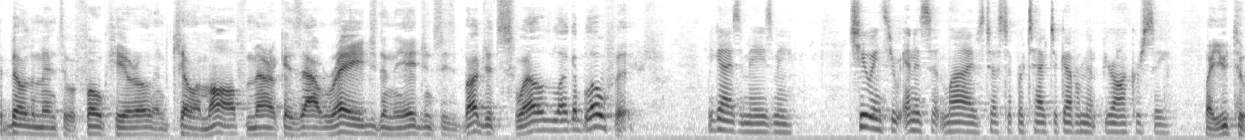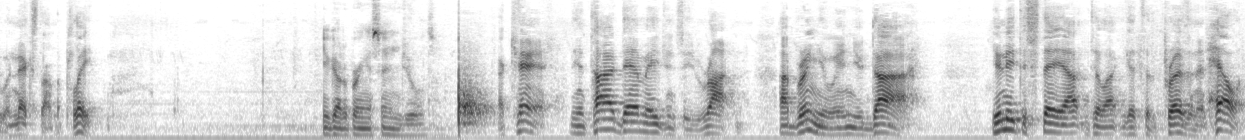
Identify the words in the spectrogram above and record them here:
They build him into a folk hero, then kill him off. America's outraged, and the agency's budget swells like a blowfish. You guys amaze me. Chewing through innocent lives just to protect a government bureaucracy. Well, you two are next on the plate. You gotta bring us in, Jules. I can't. The entire damn agency's rotten. I bring you in, you die. You need to stay out until I can get to the president. Hell,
